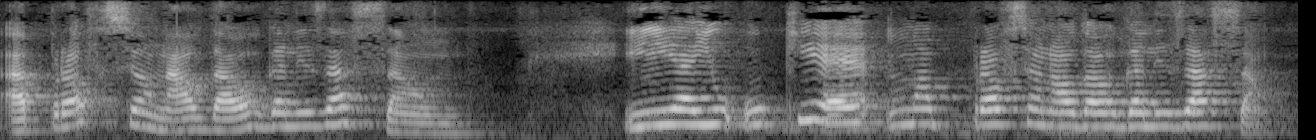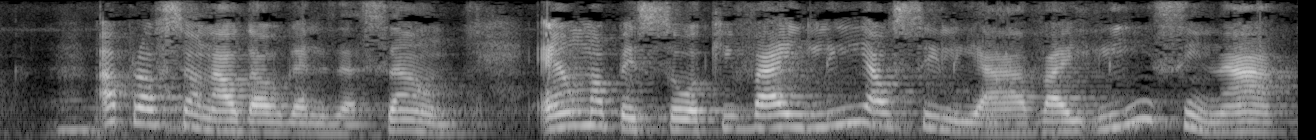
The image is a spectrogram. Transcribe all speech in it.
a profissional da organização. E aí, o que é uma profissional da organização? A profissional da organização é uma pessoa que vai lhe auxiliar, vai lhe ensinar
